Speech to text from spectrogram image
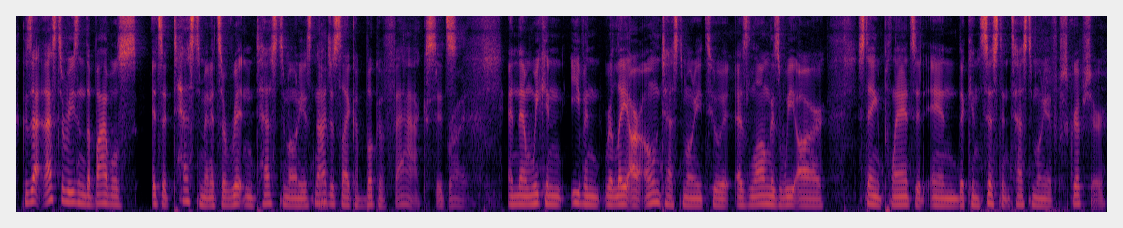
because that, that's the reason the Bible's it's a testament, it's a written testimony. It's not just like a book of facts. It's Right. and then we can even relate our own testimony to it as long as we are staying planted in the consistent testimony of Scripture.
